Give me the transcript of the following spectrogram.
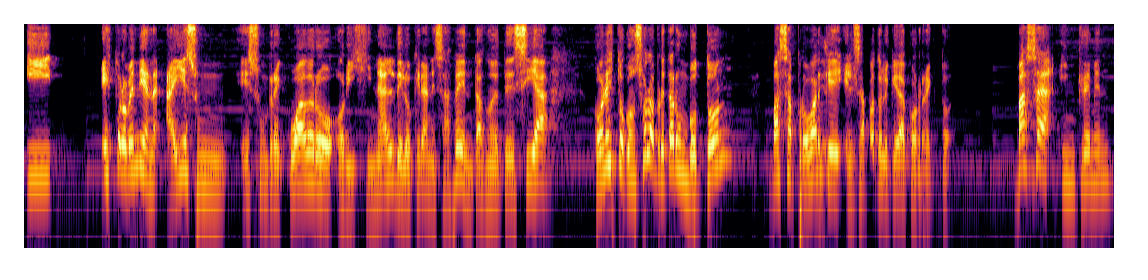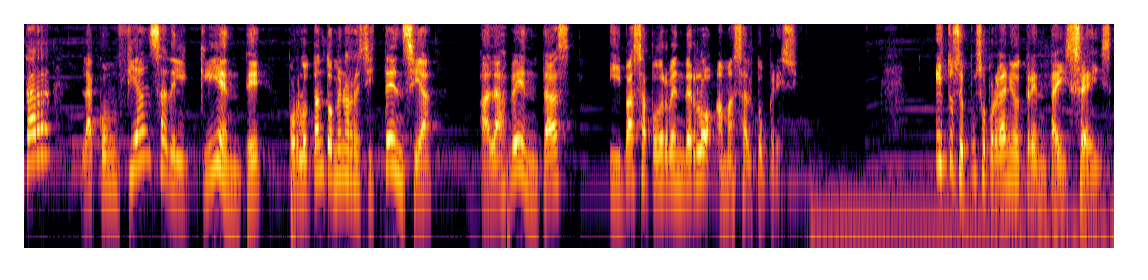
y esto lo vendían. Ahí es un, es un recuadro original de lo que eran esas ventas, donde te decía, con esto, con solo apretar un botón, vas a probar que el zapato le queda correcto. Vas a incrementar la confianza del cliente, por lo tanto menos resistencia a las ventas y vas a poder venderlo a más alto precio. Esto se puso por el año 36.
